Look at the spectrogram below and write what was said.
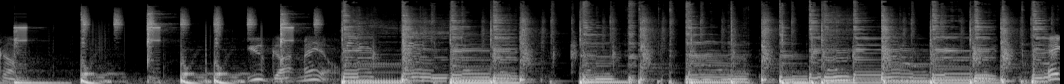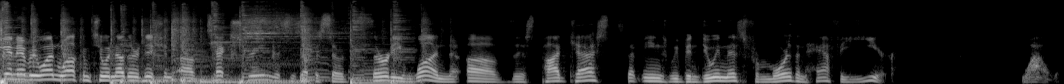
Welcome. You've got mail. Hey again, everyone. Welcome to another edition of Tech Stream. This is episode 31 of this podcast. That means we've been doing this for more than half a year. Wow.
